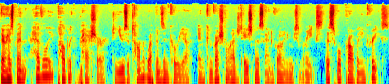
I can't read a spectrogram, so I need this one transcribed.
There has been heavily public pressure to use atomic weapons in Korea, and congressional agitation this end growing in recent weeks. This will probably increase,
